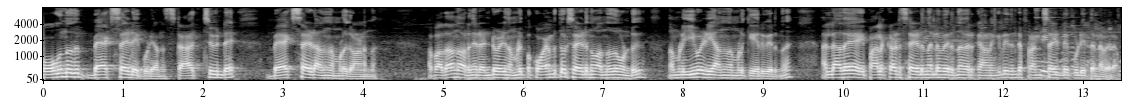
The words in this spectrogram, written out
പോകുന്നത് ബാക്ക് സൈഡിൽ കൂടിയാണ്. സ്റ്റാച്ചുവിന്റെ ബാക്ക് സൈഡാണ് നമ്മൾ കാണുന്നത്. അപ്പോൾ അതാന്ന് പറഞ്ഞാൽ രണ്ട് വഴി നമ്മളിപ്പോൾ കോയമ്പത്തൂർ സൈഡിൽ നിന്ന് വന്നതുകൊണ്ട് നമ്മൾ ഈ വഴിയാണ് നമ്മൾ കയറി വരുന്നത്. അല്ലാതെ പാലക്കാട് സൈഡിൽ നിന്നെല്ലാം വരുന്നവർക്കാണെങ്കിൽ ഇതിന്റെ ഫ്രണ്ട് സൈഡിൽ കൂടി തന്നെ വരാം.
